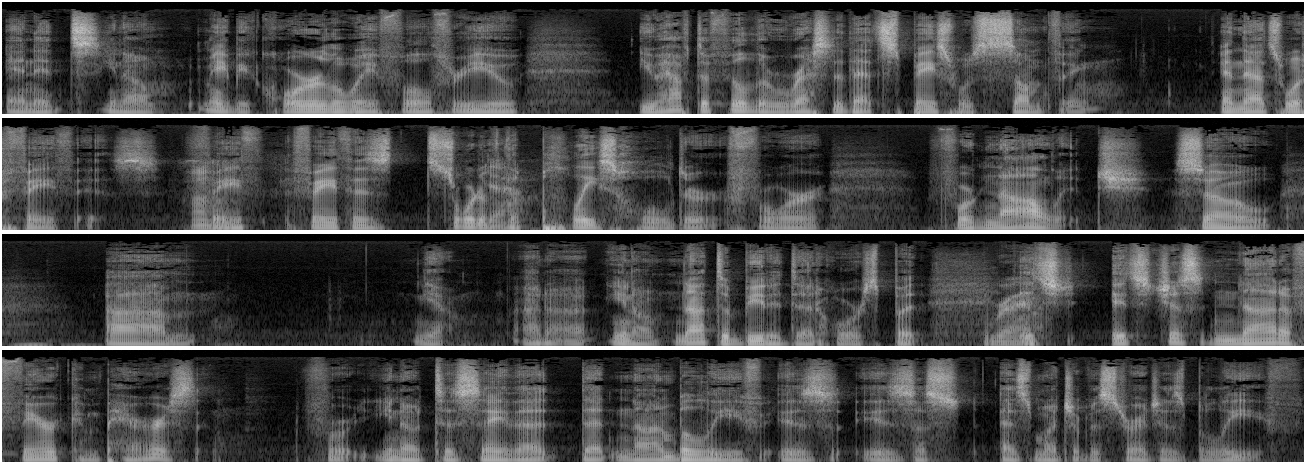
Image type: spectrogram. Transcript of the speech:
and it's you know maybe a quarter of the way full for you you have to fill the rest of that space with something. And that's what faith is. Faith faith is sort of Yeah. the placeholder for for knowledge. So um yeah i don't you know not to beat a dead horse but Right. it's it's just not a fair comparison for you know to say that that non-belief is is a as much of a stretch as belief.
